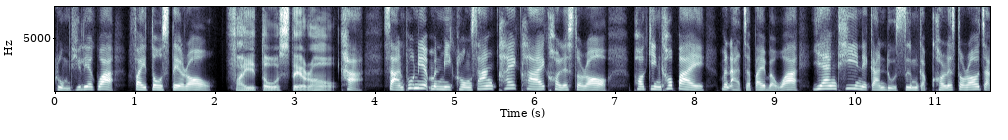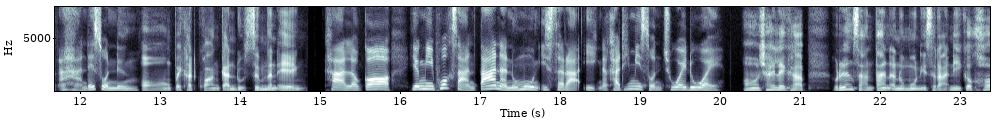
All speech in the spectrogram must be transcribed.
กลุ่มที่เรียกว่าไฟโตสเตอรอลไฟโตสเตอรอลค่ะ สารพวกเนี้ยมันมีโครงสร้างคล้ายๆคอเลสเตอรอลพอกินเข้าไปมันอาจจะไปแบบว่า แย่งที่ในการดูดซึมกับคอเลสเตอรอลจากอาหารได้ส่วนหนึ่งอ๋อไปขัดขวางการดูดซึมนั่นเอง ค่ะ แล้วก็ยังมีพวกสารต้านอนุมูลอิสระอีกนะคะ ที่มีส่วนช่วยด้วยอ๋อใช่เลยครับ เรื่องสารต้านอนุมูลอิสระนี้ก็ข้อ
